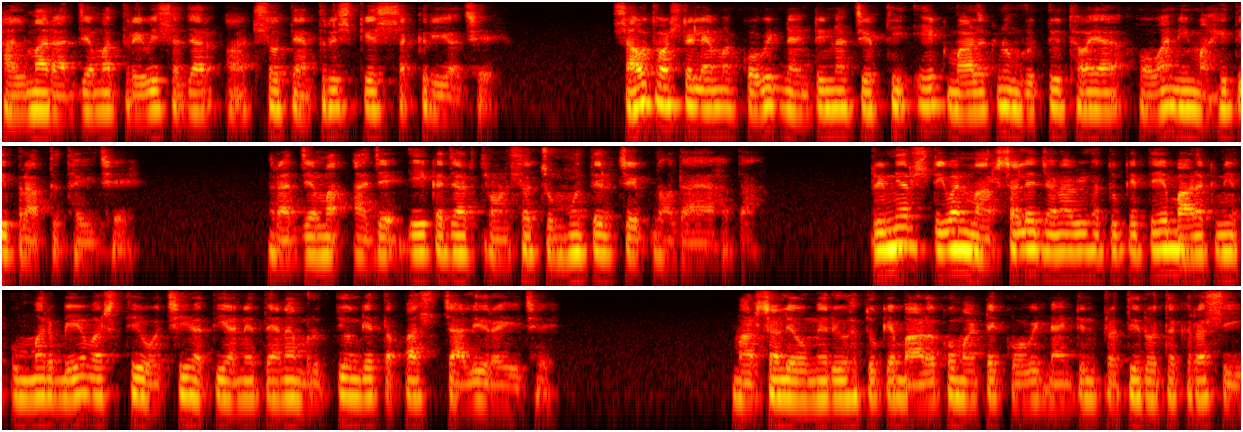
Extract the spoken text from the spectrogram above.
હાલમાં રાજ્યમાં ત્રેવીસ હજાર આઠસો તેત્રીસ કેસ સક્રિય છે. સાઉથ ઓસ્ટ્રેલિયામાં કોવિડ નાઇન્ટીનના ચેપથી એક બાળકનું મૃત્યુ થયા હોવાની માહિતી પ્રાપ્ત થઈ છે. રાજ્યમાં આજે એક હજાર ત્રણસો ચુમ્મોતેર ચેપ નોંધાયા હતા. પ્રીમિયર સ્ટીવન માર્શલે જણાવ્યું હતું કે તે બાળકની ઉંમર બે વર્ષથી ઓછી હતી અને તેના મૃત્યુ અંગે તપાસ ચાલી રહી છે. માર્શલે ઉમેર્યું હતું કે બાળકો માટે કોવિડ નાઇન્ટીન પ્રતિરોધક રસી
